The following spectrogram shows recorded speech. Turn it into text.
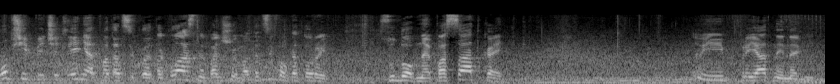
Общее впечатление от мотоцикла это классный большой мотоцикл, который с удобной посадкой, ну и приятный на вид.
